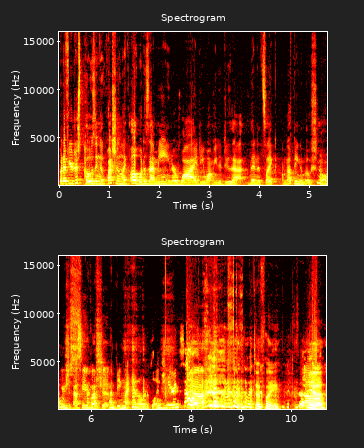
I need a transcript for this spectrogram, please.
But if you're just posing a question like, oh, what does that mean? Or why do you want me to do that? Then it's like, I'm not being emotional. I'm just asking a I'm- question. I'm being my analytical engineering self. Yeah. Definitely. So, Yeah.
